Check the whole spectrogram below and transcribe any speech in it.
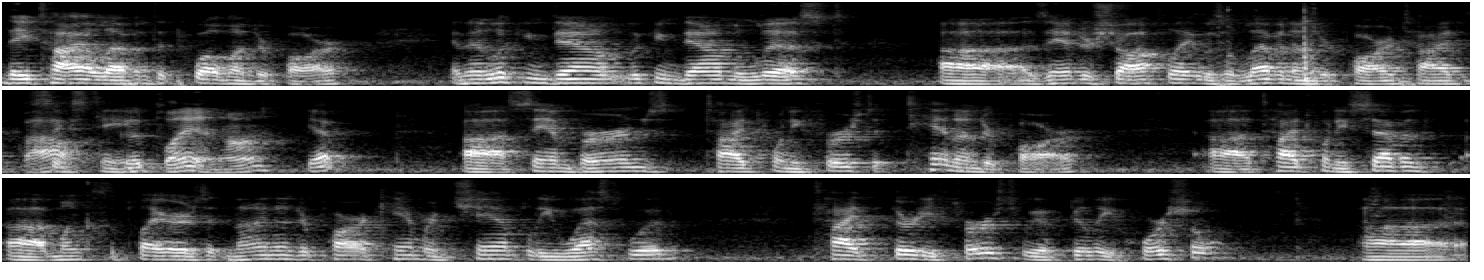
They tie 11th at 12 under par. And then looking down, looking down the list, uh, Xander Schauffele was 11 under par, tied Wow. 16. Good plan, huh? Yep. Uh, Sam Burns tied 21st at 10 under par. Uh, tied 27th uh, amongst the players at 9 under par. Cameron Champ, Lee Westwood. Tied 31st, we have Billy Horschel, uh,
